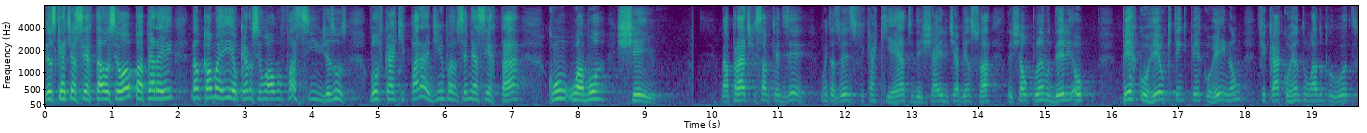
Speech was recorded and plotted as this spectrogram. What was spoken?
Deus quer te acertar. Você, opa, peraí. Não, calma aí, eu quero ser um alvo facinho. Jesus, vou ficar aqui paradinho para você me acertar com o amor cheio. Na prática, sabe o que quer dizer? muitas vezes ficar quieto e deixar ele te abençoar, deixar o plano dele ou percorrer o que tem que percorrer e não ficar correndo de um lado para o outro.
